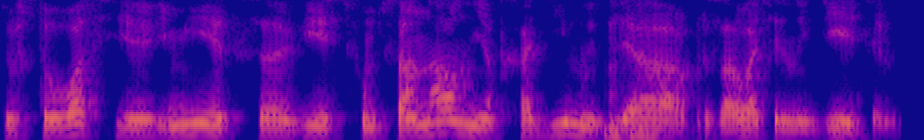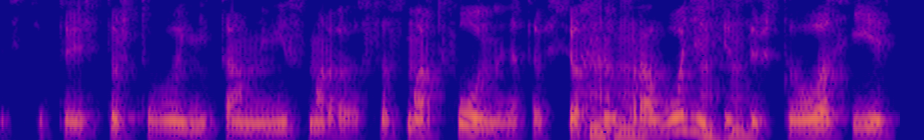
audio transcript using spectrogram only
то, что у вас имеется весь функционал, необходимый для uh-huh. образовательной деятельности. То есть то, что вы не там не смар- со смартфона это все uh-huh. проводите, uh-huh. то, что у вас есть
